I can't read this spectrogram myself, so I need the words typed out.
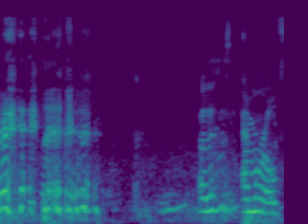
oh, this is emerald.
